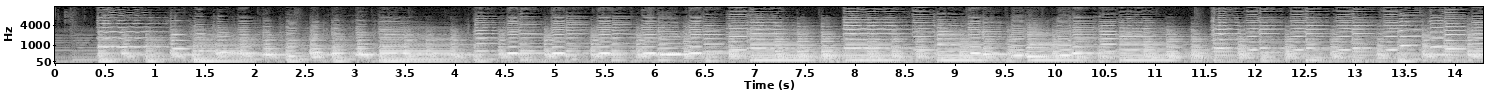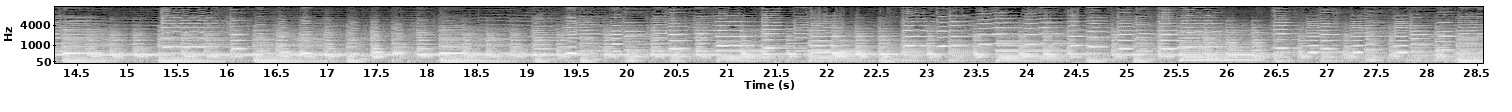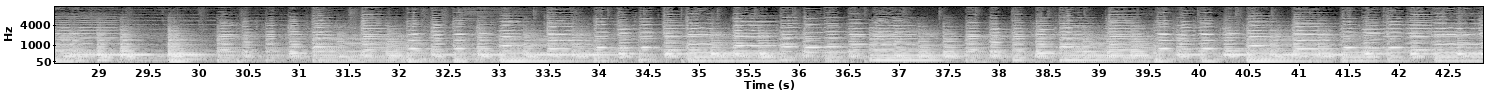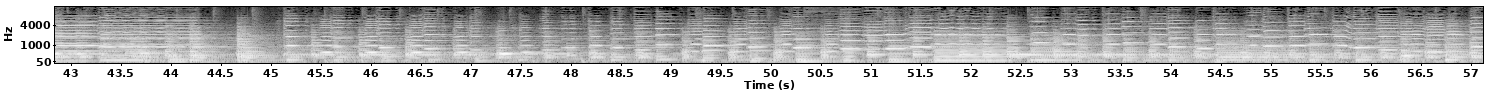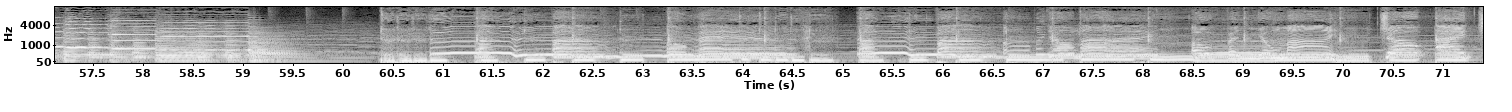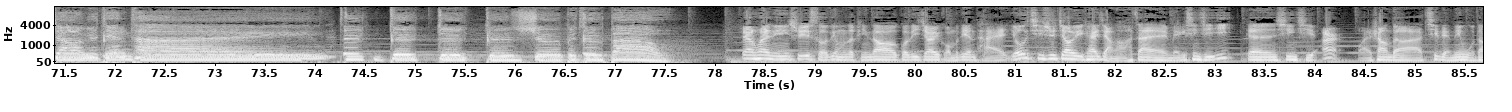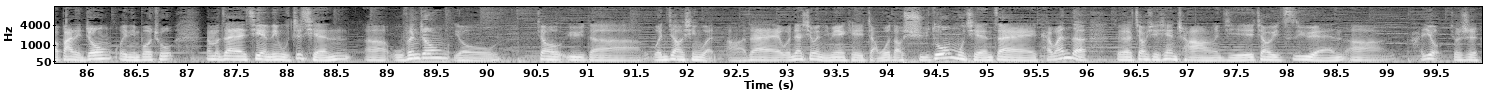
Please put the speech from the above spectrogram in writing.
迎您持续锁定我们的频道——国立教育广播电台，尤其是教育开讲啊，在每个星期一跟星期二晚上的七点零五到八点钟为您播出。那么在七点零五之前，呃，五分钟有教育的文教新闻啊，在文教新闻里面可以掌握到许多目前在台湾的这个教学现场以及教育资源啊，还有就是。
